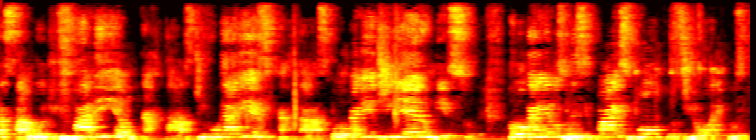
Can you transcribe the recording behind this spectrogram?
da Saúde faria um cartaz, divulgaria esse cartaz, colocaria dinheiro nisso, colocaria nos principais pontos de ônibus,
